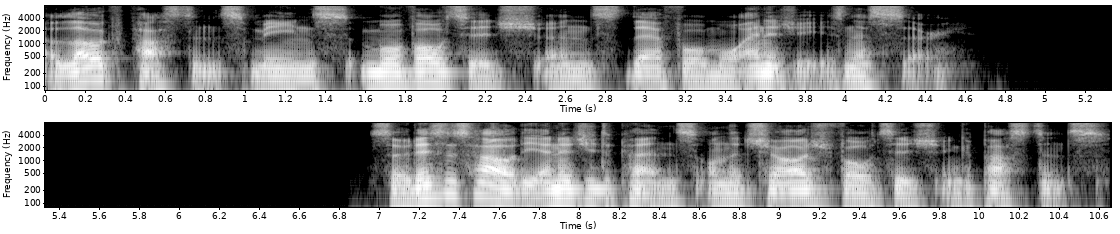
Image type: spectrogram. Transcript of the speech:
a lower capacitance means more voltage and therefore more energy is necessary. So this is how the energy depends on the charge, voltage and capacitance.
